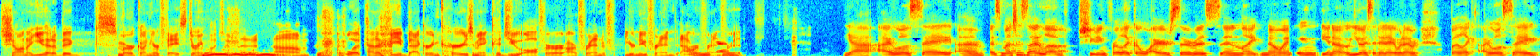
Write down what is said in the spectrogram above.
Shauna, you had a big smirk on your face during much of that. Um, what kind of feedback or encouragement could you offer our friend, your new friend, our oh, friend Fred? Yeah, I will say, um, as much as I love shooting for like a wire service and like knowing, you know, USA Today, whatever, but like I will say,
